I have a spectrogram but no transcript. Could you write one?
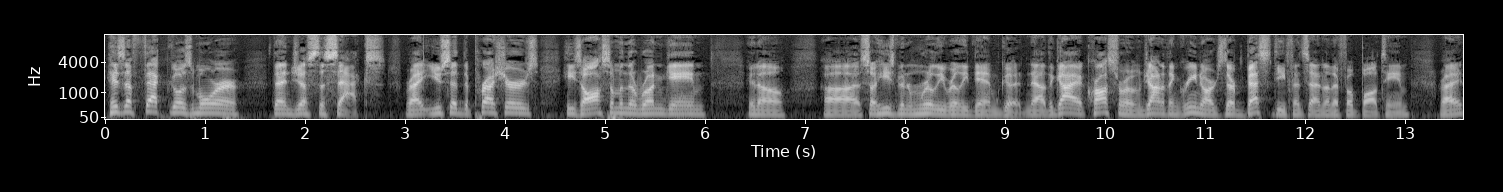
His effect goes more than just the sacks, right? You said the pressures. He's awesome in the run game, you know. Uh, so he's been really, really damn good. Now the guy across from him, Jonathan Greenard's their best defense end on their football team, right?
